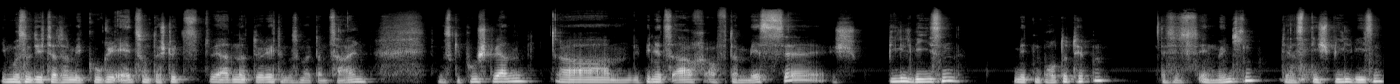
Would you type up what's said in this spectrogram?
ich muss natürlich dann mit Google Ads unterstützt werden, natürlich, da muss man halt dann zahlen, das muss gepusht werden. Ähm, ich bin jetzt auch auf der Messe Spielwiesen mit den Prototypen. Das ist in München, der heißt die Spielwiesen.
